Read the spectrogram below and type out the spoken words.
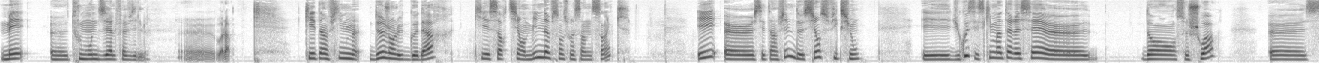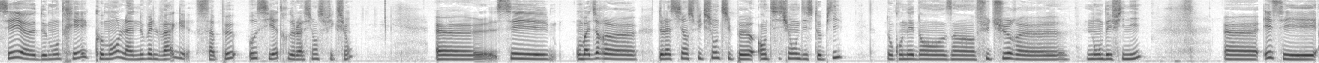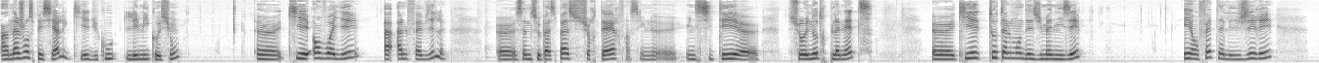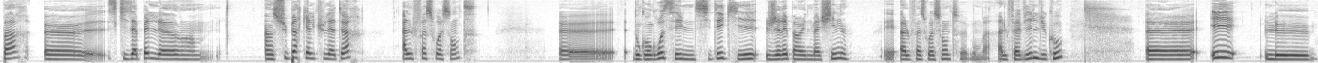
mais euh, tout le monde dit Alphaville. Euh, voilà. Qui est un film de Jean-Luc Godard qui est sorti en 1965 et euh, c'est un film de science-fiction. Et du coup c'est ce qui m'intéressait euh, dans ce choix, euh, c'est de montrer comment la nouvelle vague, ça peut aussi être de la science-fiction. C'est, on va dire, de la science-fiction type antition dystopie. Donc on est dans un futur non défini. Et c'est un agent spécial qui est du coup Lémi Caution, qui est envoyé à Alphaville. ça ne se passe pas sur Terre, c'est une, cité sur une autre planète euh, qui est totalement déshumanisée. Et en fait, elle est gérée par euh, ce qu'ils appellent un, un supercalculateur Alpha 60. Euh, donc en gros, c'est une cité qui est gérée par une machine. Et Alpha 60, bon bah Alphaville du coup. et le,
